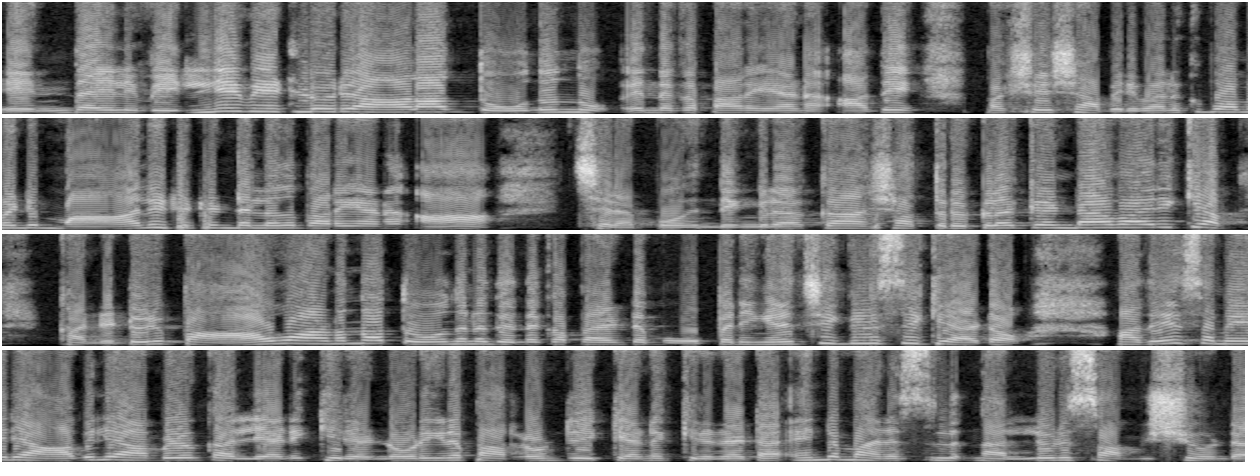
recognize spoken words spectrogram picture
എന്തായാലും വലിയ വീട്ടിലൊരു ആളാന്ന് തോന്നുന്നു എന്നൊക്കെ പറയാണ്. അതെ പക്ഷെ ശബരിമലക്ക് പോകാൻ വേണ്ടി മാലിട്ടിട്ടുണ്ടല്ലോ എന്ന് പറയാണ്. ആ ചിലപ്പോ എന്തെങ്കിലുമൊക്കെ ശത്രുക്കളൊക്കെ ഉണ്ടാവായിരിക്കാം കണ്ടിട്ടൊരു പാവമാണെന്നാ തോന്നുന്നത് എന്നൊക്കെ പറഞ്ഞിട്ട് മൂപ്പൻ ഇങ്ങനെ ചികിത്സിക്കുക കേട്ടോ. അതേസമയം രാവിലെ ആകുമ്പോഴും കല്യാണി കിരണിനോട് ഇങ്ങനെ പറഞ്ഞുകൊണ്ടിരിക്കുകയാണ്. കിരണേട്ട എന്റെ മനസ്സിൽ നല്ലൊരു സംശയമുണ്ട്.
